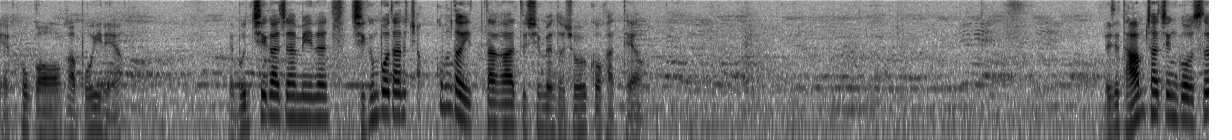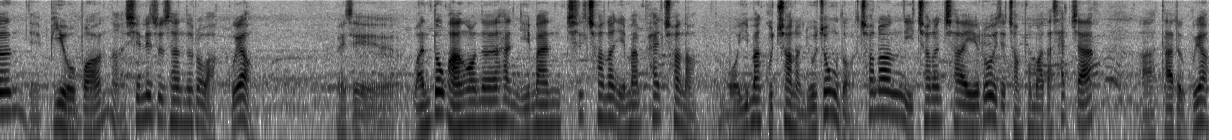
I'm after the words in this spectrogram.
예, 보거가 보이네요. 네, 문치가자미는 지금보다는 조금 더 있다가 드시면 더 좋을 것 같아요. 네, 이제 다음 찾은 곳은 예, B5번 어, 신의수산으로 왔고요. 이제 완도 광어는 한 27,000원, 28,000원, 뭐 29,000원 요 정도 1,000원, 2,000원 차이로 이제 점포마다 살짝 아, 다르고요.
